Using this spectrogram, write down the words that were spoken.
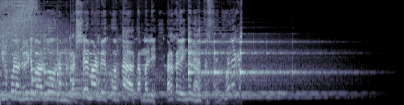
ಕಿರುಕುಳ ನೀಡಬಾರ್ದು. ನಮ್ಮನ್ನು ರಕ್ಷಣೆ ಮಾಡಬೇಕು ಅಂತ ತಮ್ಮಲ್ಲಿ ಕಳಕಳಿಯಿಂದ ವಿನಂತಿಸ್ತೇನೆ.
